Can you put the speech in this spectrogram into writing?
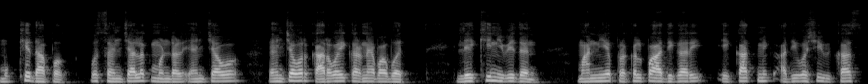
मुख्याध्यापक व संचालक मंडळ यांच्यावर यांच्यावर कारवाई करण्याबाबत लेखी निवेदन माननीय प्रकल्प अधिकारी एकात्मिक आदिवासी विकास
